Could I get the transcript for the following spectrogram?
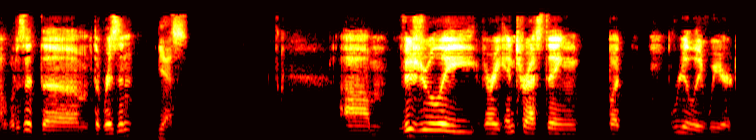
oh, what is it? The um, the Risen. Yes. Um, visually very interesting, but really weird.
